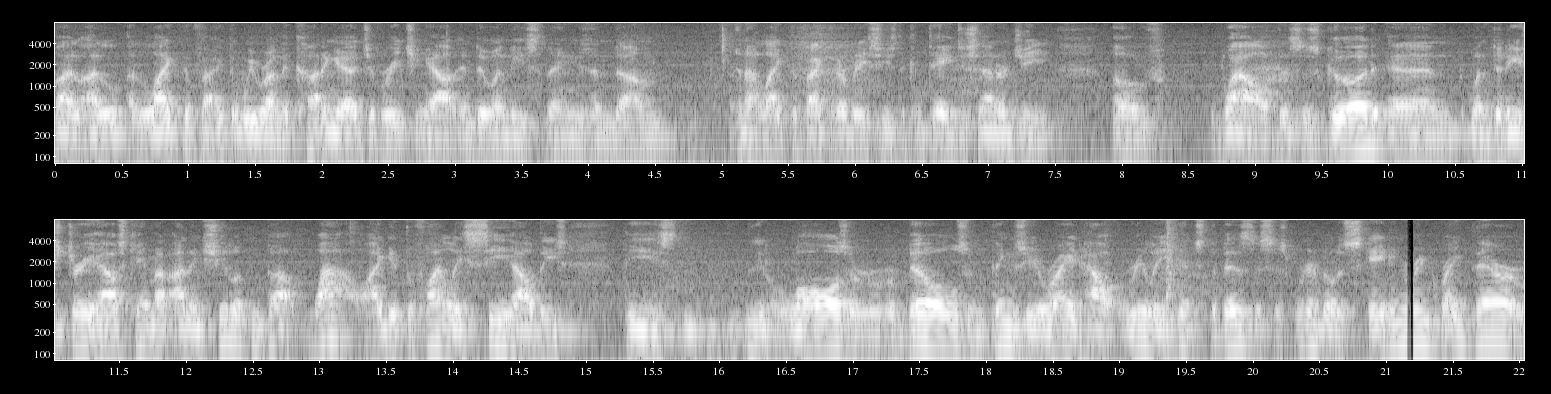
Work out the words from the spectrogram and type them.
I, I, I like the fact that we were on the cutting edge of reaching out and doing these things. And, um, and I like the fact that everybody sees the contagious energy of, wow, this is good. And when Denise Driehaus came out, I think she looked and thought, wow, I get to finally see how these, these, you know, laws or, or bills and things you write, how it really hits the businesses. We're gonna build a skating rink right there, or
